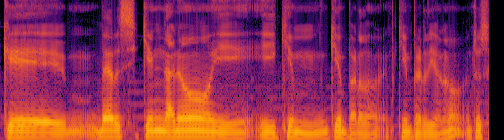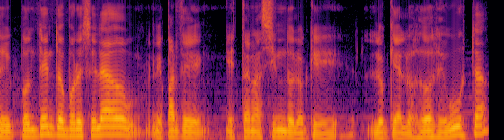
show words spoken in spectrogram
que ver si quién ganó y, quién, quién, perdió, quién perdió, ¿no? Entonces, contento por ese lado, de parte están haciendo lo que, lo que a los dos les gusta.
